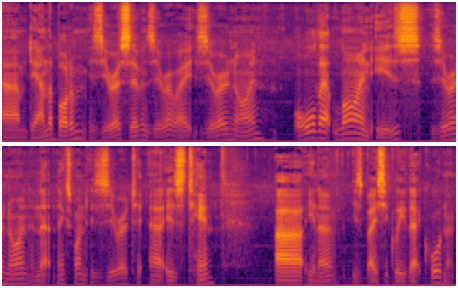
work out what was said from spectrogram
um, down the bottom is 070809 all that line is 09 and that next one is 0 uh, is 10 uh, you know is basically that coordinate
